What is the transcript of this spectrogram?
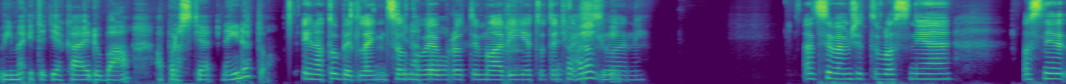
Víme i teď, jaká je doba a prostě nejde to. I na to bydlení celkově to, pro ty mladý je to teď šílený. A si vím, že to vlastně vlastně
